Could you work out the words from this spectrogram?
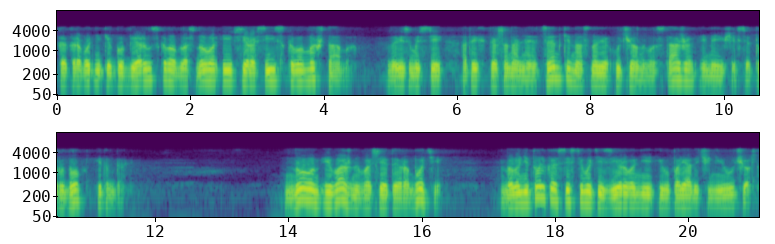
как работники губернского, областного и всероссийского масштаба, в зависимости от их персональной оценки на основе ученого стажа, имеющихся трудов и так далее. Новым и важным во всей этой работе было не только систематизирование и упорядочение учета,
